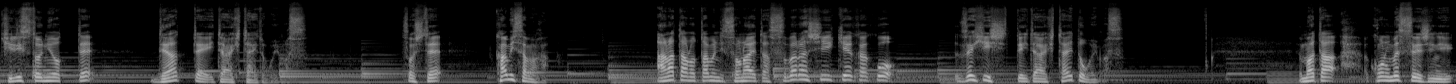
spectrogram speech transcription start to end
キリストによって出会っていただきたいと思います。そして神様があなたのために備えた素晴らしい計画をぜひ知っていただきたいと思います。またこのメッセージに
